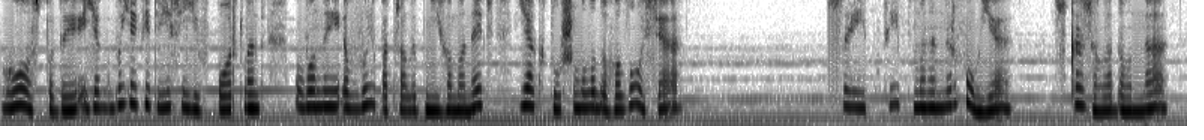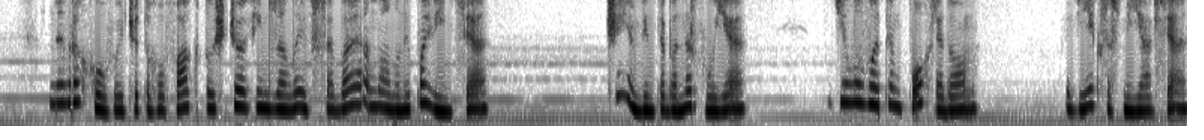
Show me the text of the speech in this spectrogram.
Господи, якби я відвіз її в Портленд, вони випатрали б мій гаманець як тушу молодого лося. Цей тип мене нервує, сказала Донна, не враховуючи того факту, що він залив себе мало не повінця. Чим він тебе нервує? Діловитим поглядом. Вік засміявся.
